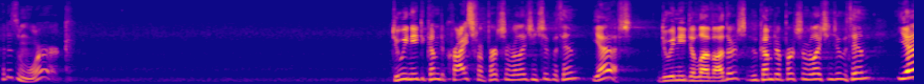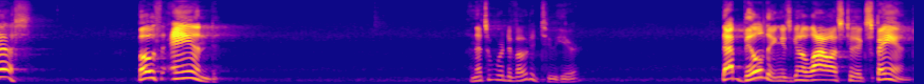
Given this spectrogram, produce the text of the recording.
That doesn't work. Do we need to come to Christ for a personal relationship with Him? Yes. Do we need to love others who come to a personal relationship with Him? Yes. Both and. And that's what we're devoted to here. That building is going to allow us to expand.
